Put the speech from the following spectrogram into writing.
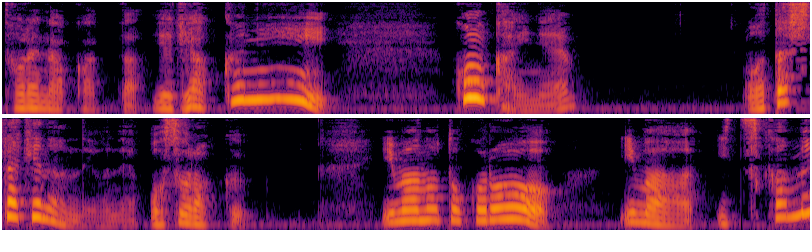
取れなかった。いや、逆に、今回ね、私だけなんだよね、おそらく。今のところ、今、5日目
